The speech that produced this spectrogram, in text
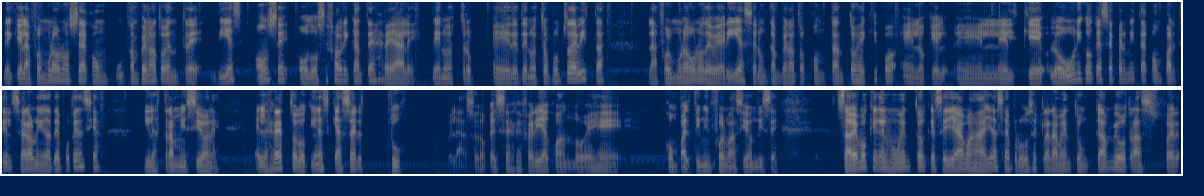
de que la Fórmula 1 sea con un campeonato entre 10, 11 o 12 fabricantes reales. De nuestro, eh, desde nuestro punto de vista, la Fórmula 1 debería ser un campeonato con tantos equipos en, lo que, en el que lo único que se permita compartir sea la unidad de potencia y las transmisiones. El resto lo tienes que hacer tú. ¿verdad? Eso es lo que él se refería cuando es eh, compartir información. Dice, Sabemos que en el momento que se llega más allá se produce claramente un cambio o transfer,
